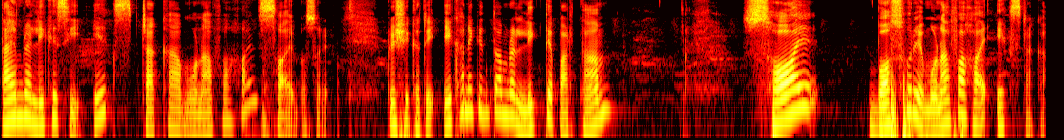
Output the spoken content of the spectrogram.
তাই আমরা লিখেছি এক্স টাকা মুনাফা হয় ছয় বছরে। প্রিয় শিক্ষার্থী, এখানে কিন্তু আমরা লিখতে পারতাম ছয় বছরে মুনাফা হয় এক্স টাকা।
